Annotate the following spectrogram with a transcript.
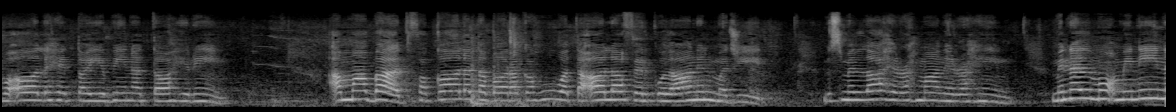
व आलिहि तय्यबीन ताहिरीन अम्मा बाद फ़क़ाल तबारकहु व तआला फ़िल कुरानिल मजीद बिस्मिल्लाहिर्रहमानिर्रहीम मिनल मुअमिनीन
